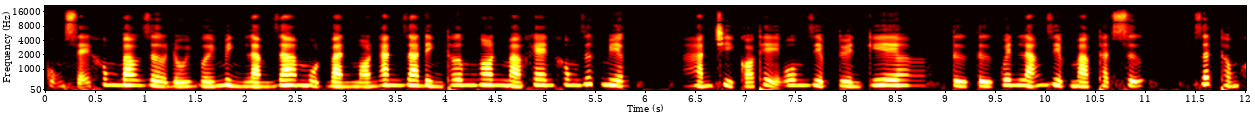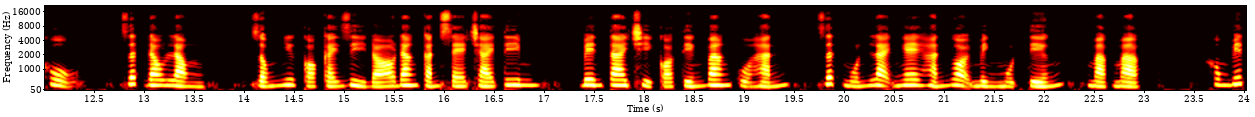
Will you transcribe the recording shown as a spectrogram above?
Cũng sẽ không bao giờ đối với mình làm ra một bàn món ăn gia đình thơm ngon mà khen không dứt miệng. Hắn chỉ có thể ôm Diệp Tuyền kia, từ từ quên lãng Diệp Mạc thật sự. Rất thống khổ, rất đau lòng giống như có cái gì đó đang cắn xé trái tim. Bên tai chỉ có tiếng vang của hắn, rất muốn lại nghe hắn gọi mình một tiếng, mạc mạc. Không biết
